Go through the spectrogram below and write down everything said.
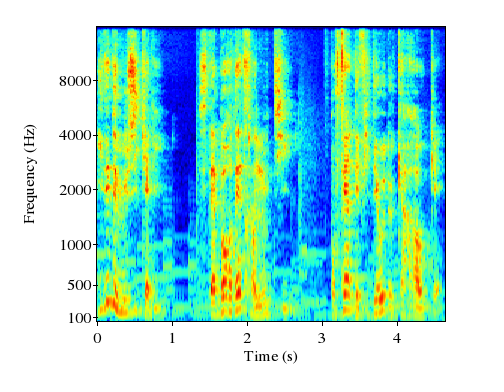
L'idée de Musicali, c'est d'abord d'être un outil pour faire des vidéos de karaoké.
